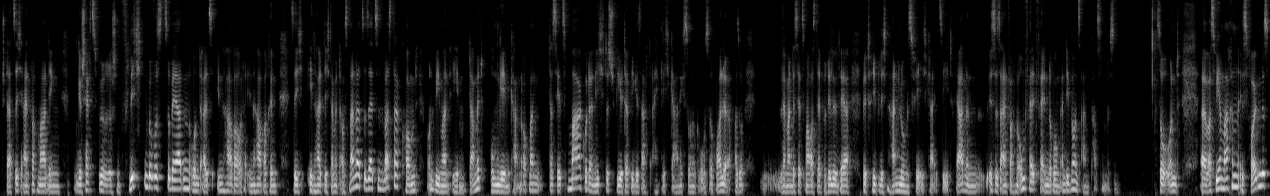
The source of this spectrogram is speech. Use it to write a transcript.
statt sich einfach mal den geschäftsführerischen Pflichten bewusst zu werden und als Inhaber oder Inhaberin sich inhaltlich damit auseinanderzusetzen, was da kommt und wie man eben damit umgehen kann. Ob man das jetzt mag oder nicht, das spielt da, wie gesagt, eigentlich gar nicht so eine große Rolle. Also, wenn man das jetzt mal aus der Brille der betrieblichen Handlungsfähigkeit sieht, ja, dann ist es einfach eine Umfeldveränderung, an die wir uns anpassen müssen. So, und äh, was wir machen, ist folgendes.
